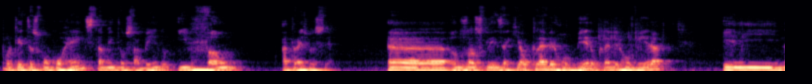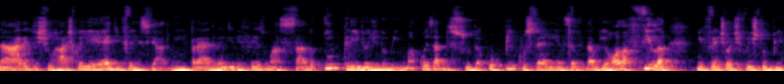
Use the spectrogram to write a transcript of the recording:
Porque teus concorrentes também estão sabendo e vão atrás de você. Uh, um dos nossos clientes aqui é o Kleber Romeira. O Kleber Romeira, ele na área de churrasco, ele é diferenciado. Em Praia Grande, ele fez um assado incrível de domingo, uma coisa absurda, cupim, costelinha, etc. Que rola fila em frente ao Hortifruti Tupi.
